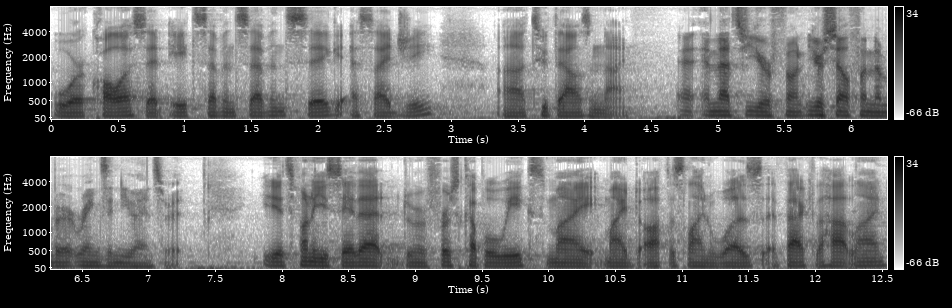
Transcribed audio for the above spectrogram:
or call us at 877 SIG SIG uh, 2009. And that's your phone, your cell phone number. It rings and you answer it. It's funny you say that. During the first couple of weeks, my, my office line was, in fact, the hotline.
